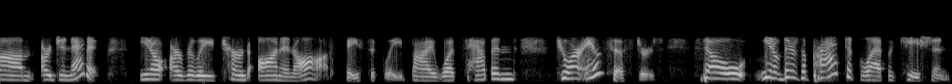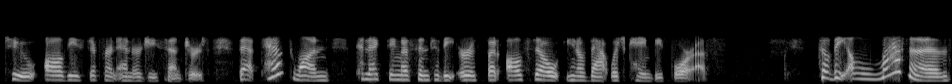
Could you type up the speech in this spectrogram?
Um, our genetics, you know, are really turned on and off basically by what's happened to our ancestors. So, you know, there's a practical application to all these different energy centers. That 10th one connecting us into the earth, but also, you know, that which came before us. So the 11th,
